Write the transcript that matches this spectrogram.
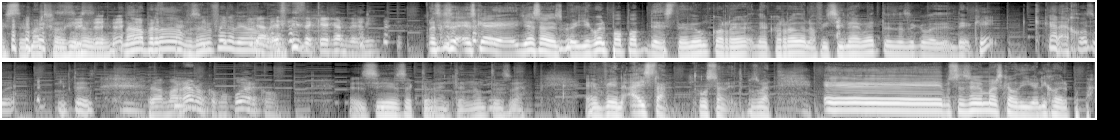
Este, Marco No, perdón, pues se me fue el avión. Ya ves, y se quejan de mí. Es que, es que ya sabes, güey, llegó el pop-up de, este, de un correo, del correo de la oficina, güey. Entonces, así como de, ¿qué? ¿Qué carajos, güey? Entonces. Lo amarraron como puerco. Sí, exactamente, ¿no? Entonces, bueno. En fin, ahí está, justamente. Pues bueno. Eh, pues el señor Mars Caudillo, el hijo del papá.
